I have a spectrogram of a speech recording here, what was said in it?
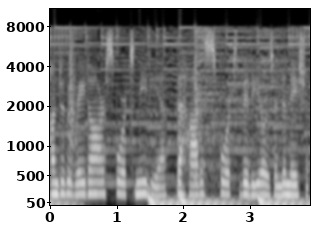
Under the Radar Sports Media, the hottest sports videos in the nation.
